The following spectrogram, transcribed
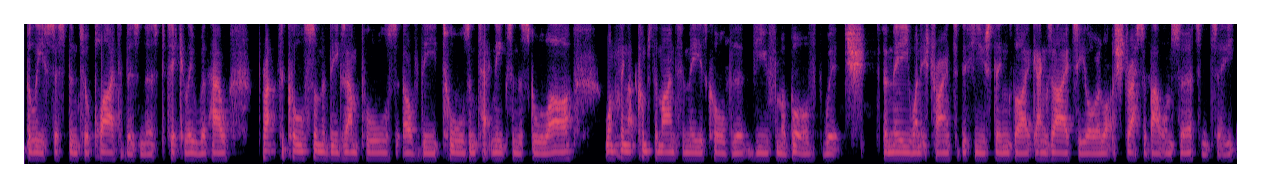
belief system to apply to business, particularly with how practical some of the examples of the tools and techniques in the school are. One thing that comes to mind for me is called the view from above, which for me, when it's trying to diffuse things like anxiety or a lot of stress about uncertainty,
